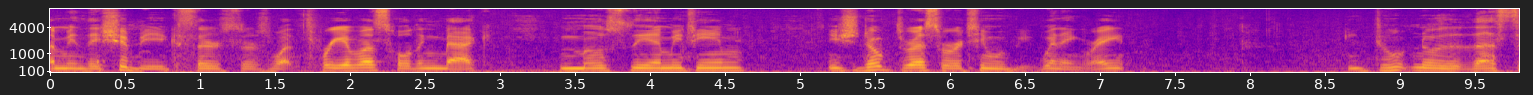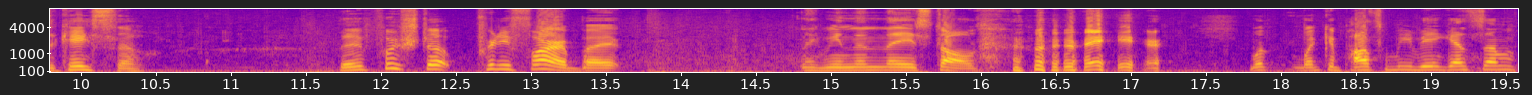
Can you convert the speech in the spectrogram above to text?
I mean they should be, because there's there's what three of us holding back most of the enemy team. You should hope the rest of our team would be winning, right? You don't know that that's the case, though. They've pushed up pretty far, but I mean, then they stalled right here. What what could possibly be against them?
